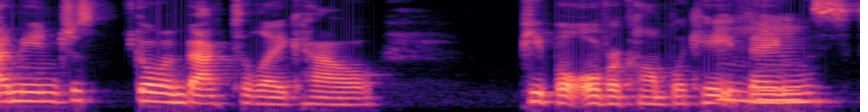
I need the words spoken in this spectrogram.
I mean, just going back to like how people overcomplicate mm-hmm. things.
